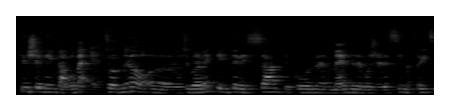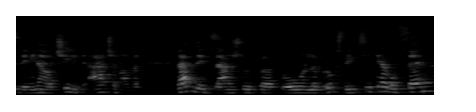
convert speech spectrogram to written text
chi scende in campo. Beh, è un torneo sicuramente interessante con Medvedev, Geresim, Fritz, Deminaur, Cilit, Achanov, Van de Zanschlup, Paul, Brooks, si tira con Fenn,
